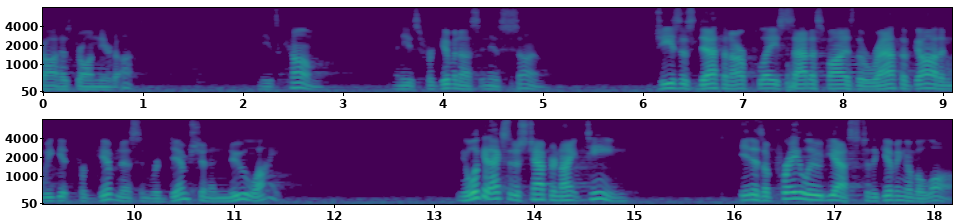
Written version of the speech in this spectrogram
God has drawn near to us. And He has come, and He has forgiven us in His Son. Jesus' death in our place satisfies the wrath of God, and we get forgiveness and redemption and new life. When you look at Exodus chapter 19, it is a prelude, yes, to the giving of the law.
